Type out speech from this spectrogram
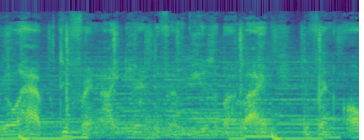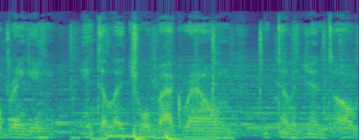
We all have different ideas, different views about life, different upbringing, intellectual background, intelligent, um,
